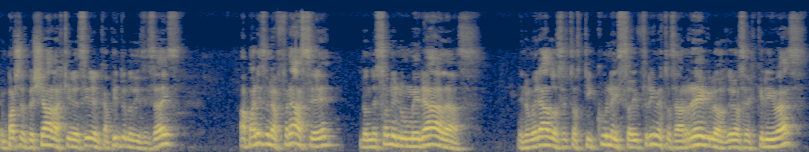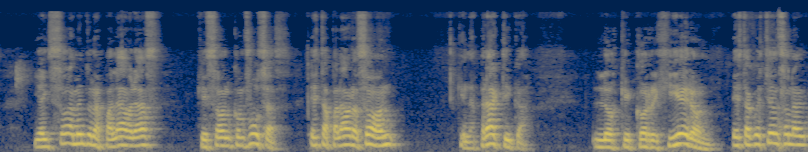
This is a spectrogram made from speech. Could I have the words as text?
en Parshas Beshalas, quiere decir el capítulo 16, aparece una frase donde son enumeradas, enumerados estos tikkun y soifrim, estos arreglos de los escribas, y hay solamente unas palabras que son confusas. Estas palabras son que en la práctica los que corrigieron esta cuestión son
